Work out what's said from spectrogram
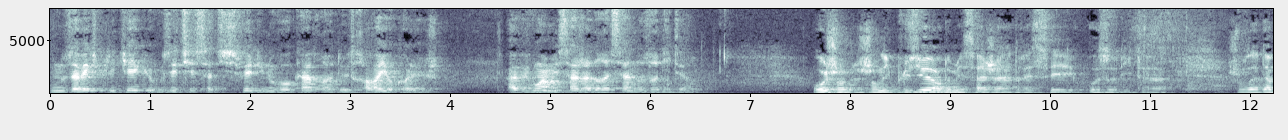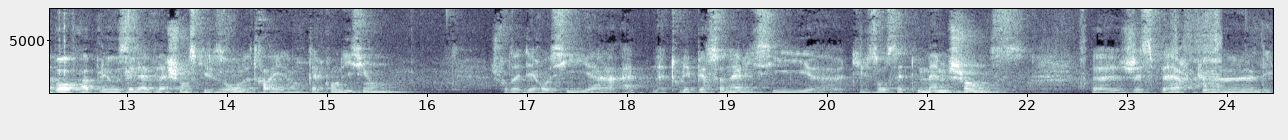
vous nous avez expliqué que vous étiez satisfait du nouveau cadre de travail au collège. Avez-vous un message à adresser à nos auditeurs? Oh, j'en j'en ai plusieurs de messages à adresser aux auditeurs. Je voudrais d'abord rappeler aux élèves la chance qu'ils ont de travailler dans de telles conditions. Je voudrais dire aussi à, à- à tous les personnels ici euh, qu'ils ont cette même chance. Euh, J'espère que les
